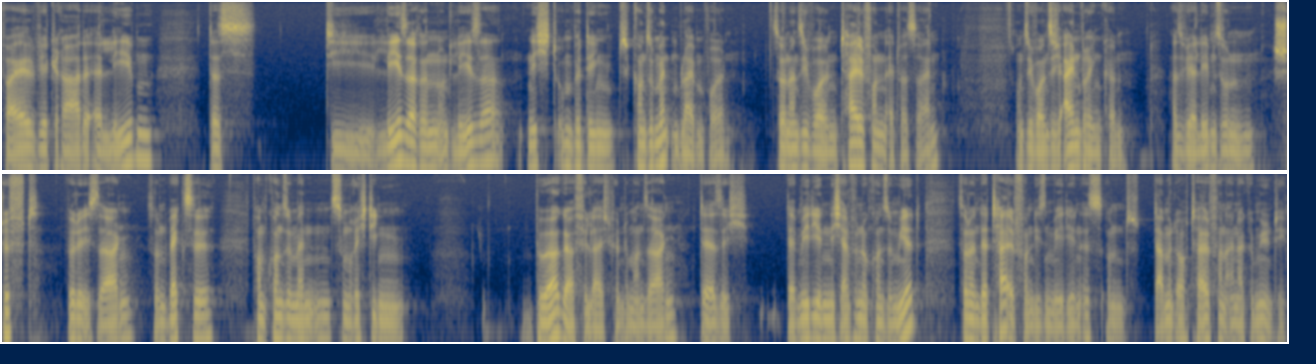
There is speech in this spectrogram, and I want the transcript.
weil wir gerade erleben, dass die Leserinnen und Leser nicht unbedingt Konsumenten bleiben wollen, sondern sie wollen Teil von etwas sein und sie wollen sich einbringen können. Also wir erleben so einen Shift, würde ich sagen, so einen Wechsel vom Konsumenten zum richtigen Bürger vielleicht, könnte man sagen, der sich der Medien nicht einfach nur konsumiert, sondern der Teil von diesen Medien ist und damit auch Teil von einer Community.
